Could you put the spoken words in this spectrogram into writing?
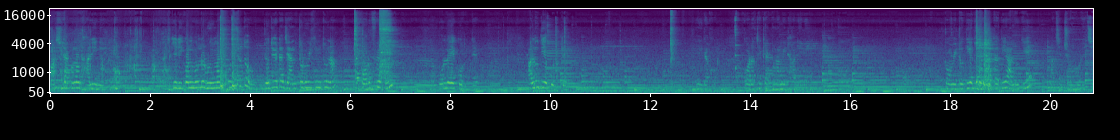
মাছটা এখনও ঢালিনি। আজকে রিকন বলল রুই মাছ করছ তো? যদিও এটা জ্যান্ত রুই কিন্তু না, এটা বরফের রুই বলল এ করতে। আলু দিয়ে করতে। এই দেখো, কড়া থেকে এখন আমি ঢালিনি টমেটো দিয়ে ধনে পাতা দিয়ে, আলু দিয়ে মাছের ঝোল করেছি।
